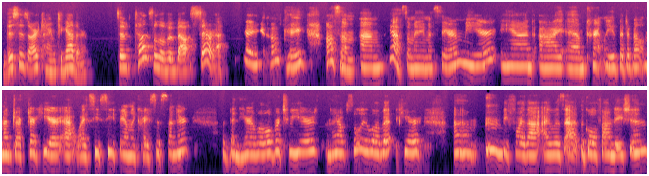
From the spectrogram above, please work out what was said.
this is our time together. So tell us a little bit about Sarah. Okay, okay, awesome. Um, yeah, so my name is Sarah Meir, and I am currently the development director here at YCC Family Crisis Center. I've been here a little over two years, and I absolutely love it here. Um, before that, I was at the Goal Foundation,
